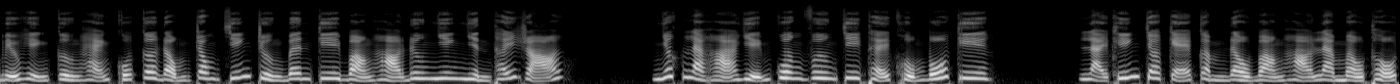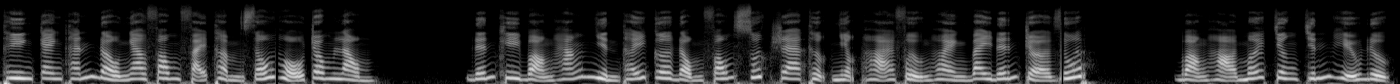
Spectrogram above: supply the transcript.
Biểu hiện cường hãn của cơ động trong chiến trường bên kia bọn họ đương nhiên nhìn thấy rõ. Nhất là hỏa diễm quân vương chi thể khủng bố kia. Lại khiến cho kẻ cầm đầu bọn họ là mậu thổ thiên can thánh đầu Ngao Phong phải thầm xấu hổ trong lòng. Đến khi bọn hắn nhìn thấy cơ động phóng xuất ra thực nhật hỏa phượng hoàng bay đến trợ giúp. Bọn họ mới chân chính hiểu được.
